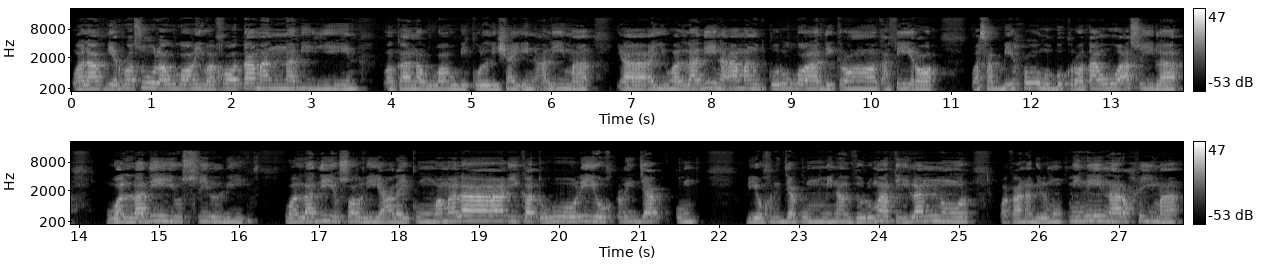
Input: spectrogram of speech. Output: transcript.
walakir rasulallahi wa khataman nabiyyin. Wa kana Allahu bikulli syai'in alima. Ya ayyuhalladzina amanu dzkurullaha dzikra katsira. Wasabbihuhu bukratan wa asila. Walladzi yusilli Walladhi yusalli alaikum wa malaikatuhu liyukhrijakum liyukhrijakum minadh dhulumati ilan nur wa kana bil mu'minina rahima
